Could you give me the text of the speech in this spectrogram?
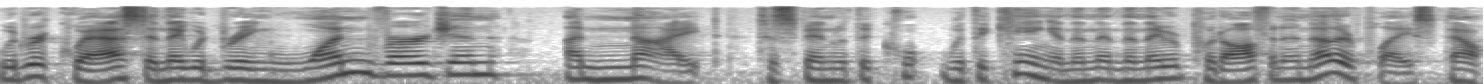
would request, and they would bring one virgin a night to spend with the, with the king. And then, then they were put off in another place. Now,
